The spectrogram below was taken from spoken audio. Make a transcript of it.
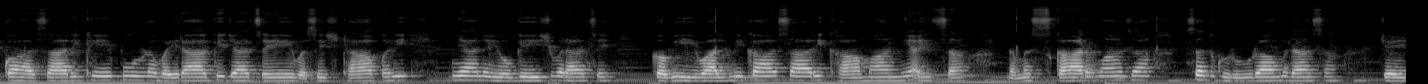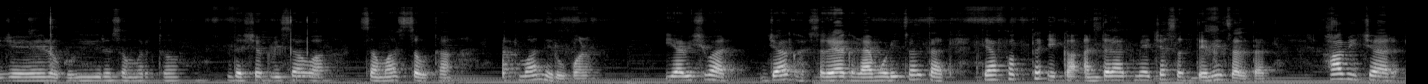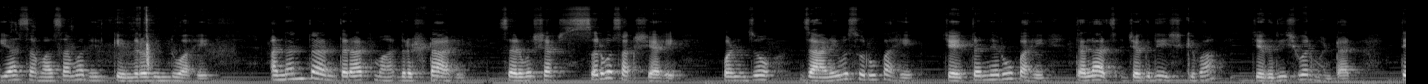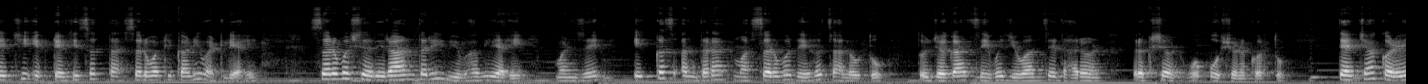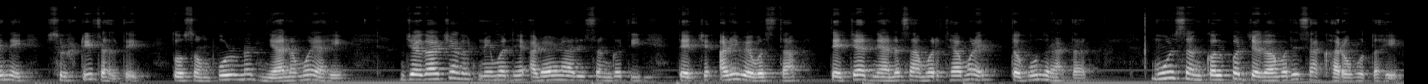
शुका सारिखे पूर्ण वैराग्यजाचे वसिष्ठा परी ज्ञान योगेश्वराचे कवी वाल्मिका सारिखा मान्य ऐसा नमस्कार माझा सद्गुरू रामदासा जय जय रघुवीर समर्थ दशक विसावा समास चौथा आत्मा निरूपण. या विश्वात ज्या घ सगळ्या घडामोडी चालतात त्या फक्त एका अंतरात्म्याच्या सत्तेने चालतात. हा विचार या समासामधील केंद्रबिंदू आहे. अनंत अंतरात्मा द्रष्टा आहे. सर्व साक्ष सर्व साक्षी आहे. पण जो जाणीव स्वरूप आहे चैतन्य रूप आहे त्यालाच जगदीश किंवा जगदीश्वर म्हणतात. त्याची एकट्याची सत्ता सर्व ठिकाणी वाटली आहे. सर्व शरीरांतरी विभागली आहे. म्हणजे एकच अंतरात्मा सर्व देह चालवतो. तो जगाचे व जीवांचे धारण रक्षण व पोषण करतो. त्याच्या कळेने सृष्टी चालते. तो संपूर्ण ज्ञानमय आहे. जगाच्या घटनेमध्ये आढळणारी संगती त्याचे आणि व्यवस्था त्याच्या ज्ञानसामर्थ्यामुळे तगून राहतात. मूळ संकल्प जगामध्ये साकार होत आहे.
